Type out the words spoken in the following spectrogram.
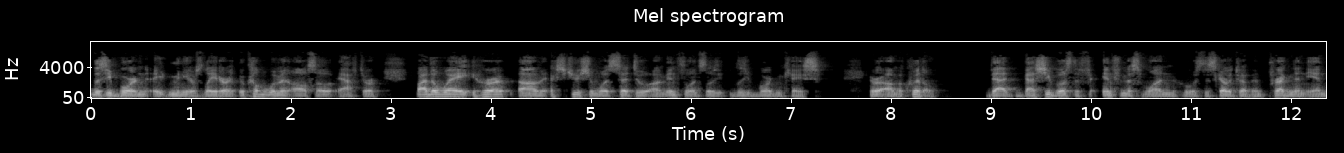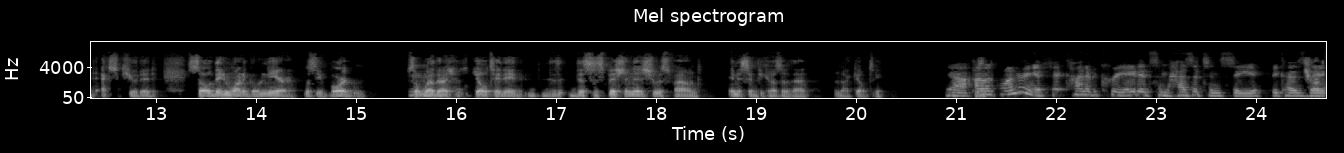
Lizzie Borden, eight, many years later. A couple women also after. By the way, her um, execution was said to um, influence Lizzie, Lizzie Borden case, her um, acquittal. That Bathsheba was the infamous one who was discovered to have been pregnant and executed. So they didn't want to go near Lizzie Borden. So Mhm. whether she was guilty, they, the, the suspicion is she was found innocent because of that, not guilty. Yeah, I was wondering if it kind of created some hesitancy because they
